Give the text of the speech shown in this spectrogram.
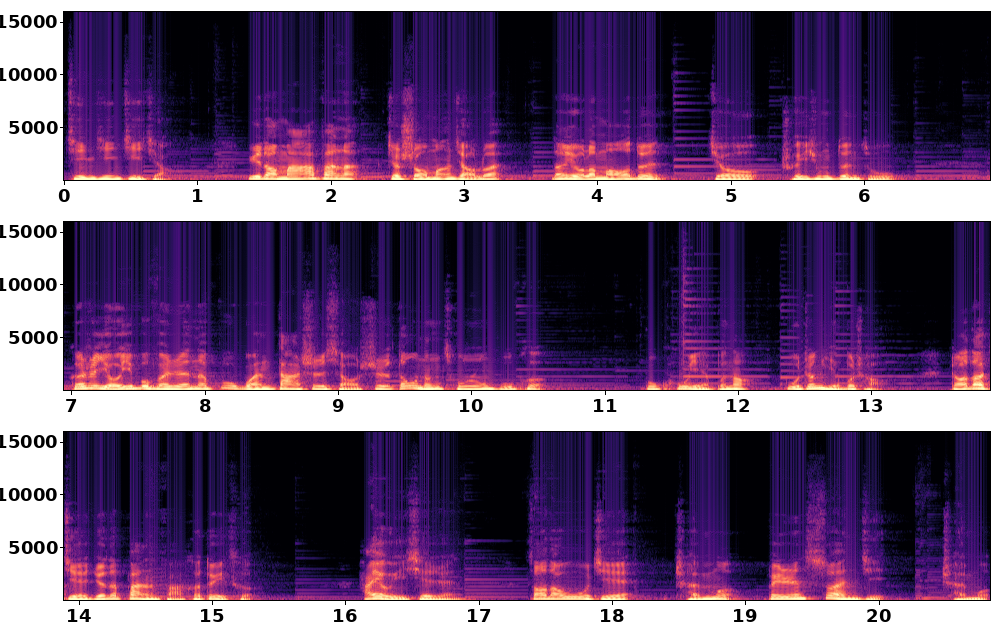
斤斤计较，遇到麻烦了就手忙脚乱。等有了矛盾，就捶胸顿足。可是有一部分人呢，不管大事小事都能从容不迫，不哭也不闹，不争也不吵，找到解决的办法和对策。还有一些人遭到误解，沉默；被人算计，沉默；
